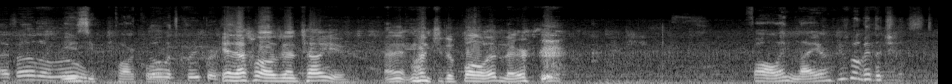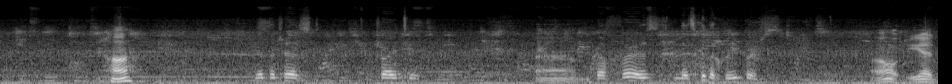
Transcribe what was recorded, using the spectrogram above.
I fell in a room Easy filled parkour. with creepers. Yeah, that's what I was gonna tell you. I didn't want you to fall in there. Fall in there. You go get the chest. huh? Get the chest. Try to. Um. But first, let's get the creepers. Oh, you gotta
